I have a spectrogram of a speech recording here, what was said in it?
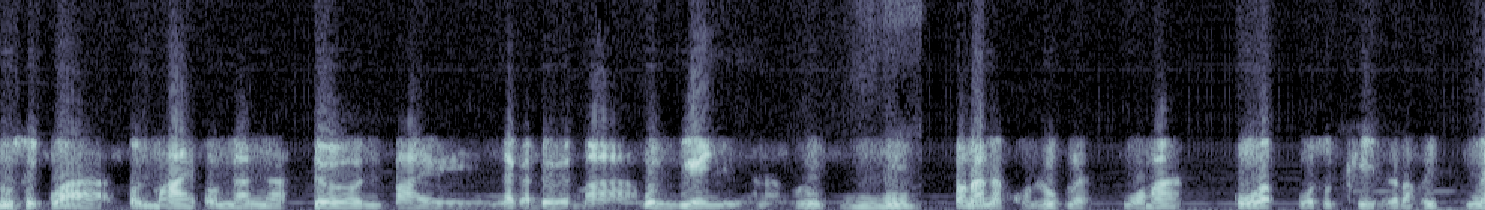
รู้สึกว่าต้นไม้ต้นนั้นน่ะ เดินไปแล้วก็เดินมาวนเวียนอยู่นั่นน่ะตอนนั้นน่ะขนลุกเลยกลัวมากกลัวแบบกลัวสุดขีดแล้วแบบเฮ้ยใน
